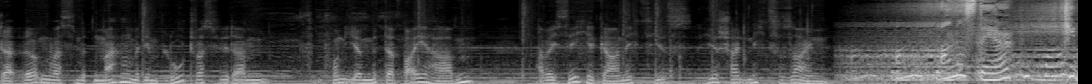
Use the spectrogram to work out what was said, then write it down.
da irgendwas mitmachen mit dem Blut, was wir da von ihr mit dabei haben. Aber ich sehe hier gar nichts. Hier, ist, hier scheint nichts zu sein. Almost there. Keep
